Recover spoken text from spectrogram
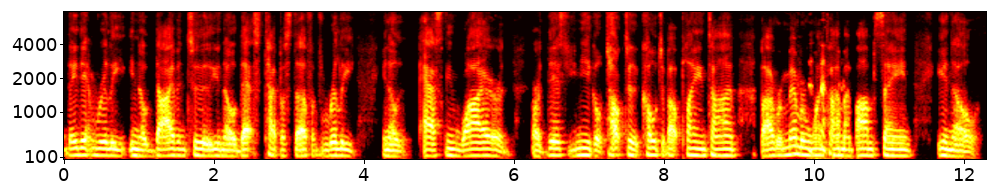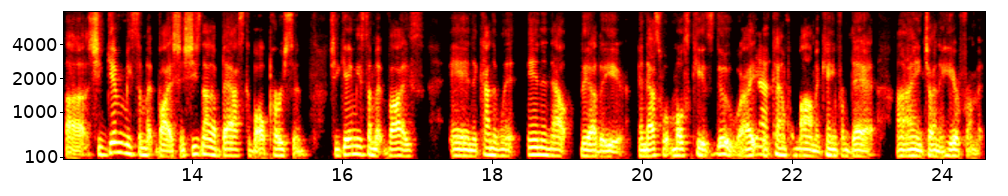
They didn't really you know dive into you know that type of stuff of really you know asking why or or this you need to go talk to the coach about playing time but I remember one time my mom saying, you know, uh, she given me some advice, and she's not a basketball person. She gave me some advice, and it kind of went in and out the other ear. And that's what most kids do, right? Yeah. It came from mom, it came from dad. I ain't trying to hear from it.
